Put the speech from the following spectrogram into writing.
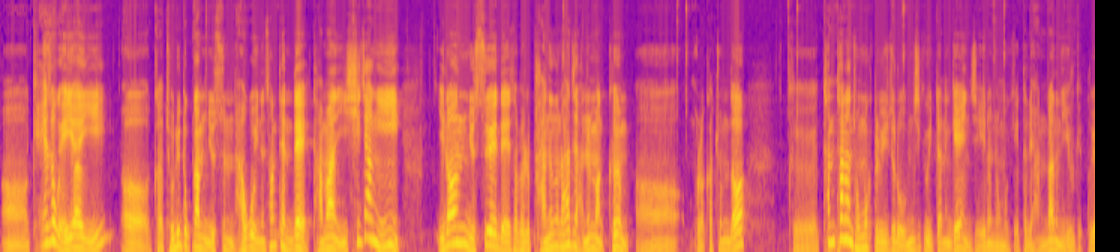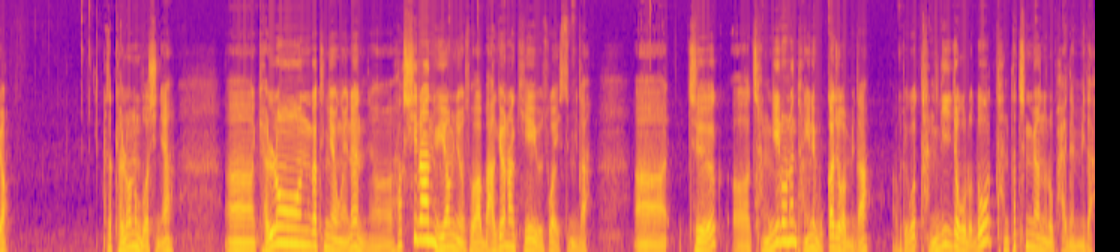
어, 계속 AI, 어, 그 조류독감 뉴스는 나오고 있는 상태인데, 다만 이 시장이 이런 뉴스에 대해서 별로 반응을 하지 않을 만큼, 어, 뭐랄까, 좀 더 그 탄탄한 종목들 위주로 움직이고 있다는 게 이제 이런 종목들이 안 가는 이유겠고요. 그래서 결론은 무엇이냐? 어, 결론 같은 경우에는 어, 확실한 위험 요소와 막연한 기회 요소가 있습니다. 어, 즉 어, 장기로는 당연히 못 가져갑니다. 그리고 단기적으로도 단타 측면으로 봐야 됩니다.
